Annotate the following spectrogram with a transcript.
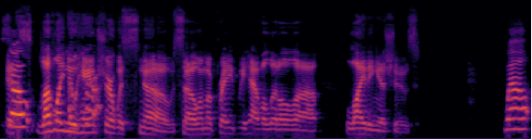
So it's lovely New Hampshire with snow, so I'm afraid we have a little uh, lighting issues. Well,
